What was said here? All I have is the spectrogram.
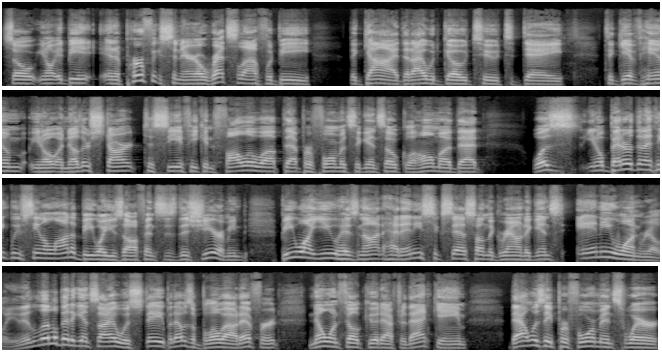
So, you know, it'd be in a perfect scenario, Retzlaff would be the guy that I would go to today to give him, you know, another start to see if he can follow up that performance against Oklahoma that – was, you know, better than I think we've seen a lot of BYU's offenses this year. I mean, BYU has not had any success on the ground against anyone really. A little bit against Iowa State, but that was a blowout effort. No one felt good after that game. That was a performance where,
